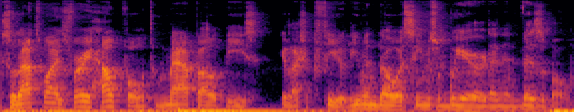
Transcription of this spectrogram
So that's why it's very helpful to map out these electric field even though it seems weird and invisible.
